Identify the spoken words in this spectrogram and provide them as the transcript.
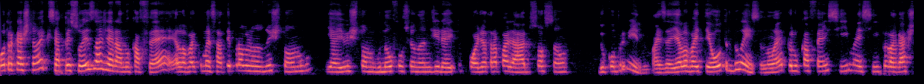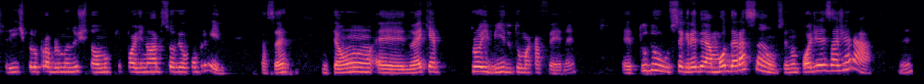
Outra questão é que se a pessoa exagerar no café, ela vai começar a ter problemas no estômago, e aí o estômago não funcionando direito pode atrapalhar a absorção do comprimido. Mas aí ela vai ter outra doença, não é pelo café em si, mas sim pela gastrite, pelo problema no estômago que pode não absorver o comprimido, tá certo? Então, é, não é que é proibido tomar café, né? É, tudo, o segredo é a moderação, você não pode exagerar, né?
